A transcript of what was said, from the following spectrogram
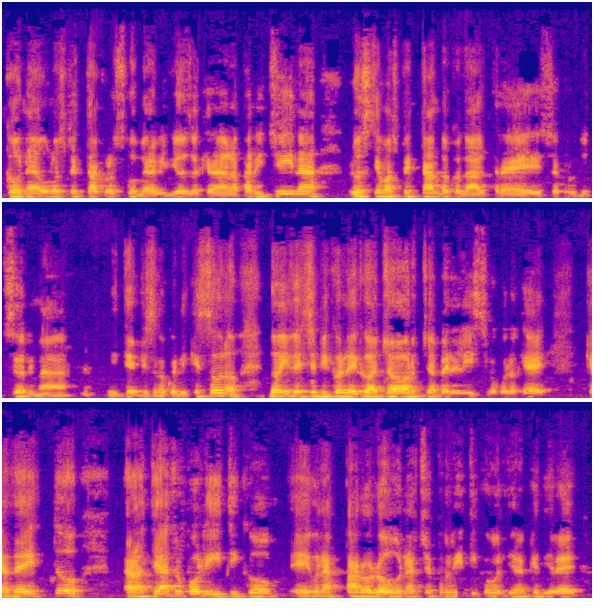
con uno spettacolo suo meraviglioso che era La Parigina, lo stiamo aspettando con altre sue produzioni, ma i tempi sono quelli che sono. Noi invece mi collego a Giorgia, bellissimo quello che, che ha detto. Allora, teatro politico è una parolona, cioè politico vuol dire anche dire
